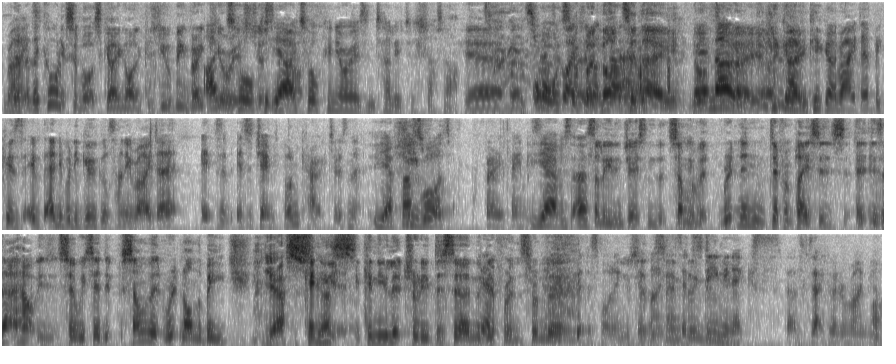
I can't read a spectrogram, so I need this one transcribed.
whatever. Right. They call it. Of what's going on because you were being very I curious talk. just yeah, now. I talk in your ears and tell you to shut up. Yeah, that's right. it's quite but not of today. Not yeah, no. today. Keep okay. going. Keep going. Rider, because if anybody Googles Honey Rider, it's a, it's a James Bond character, isn't it? Yeah, She first- was very famous. Yeah, it was. Uh, The leading Jason that some of it written in different places. Is that how? So we said some of it written on the beach. Yes. Can yes. you can you literally discern the Yes. difference from the? This morning, You said the I? same I said thing, Stevie didn't you? Nicks. That's exactly what it reminded me of.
